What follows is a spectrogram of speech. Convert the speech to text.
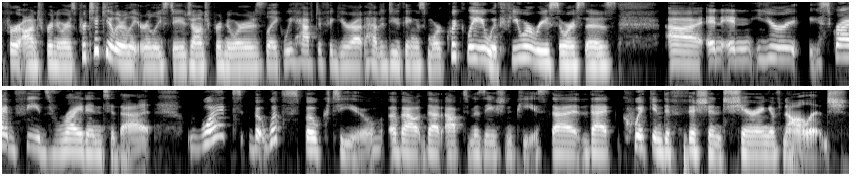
for entrepreneurs particularly early stage entrepreneurs like we have to figure out how to do things more quickly with fewer resources uh, and and your scribe feeds right into that. What but what spoke to you about that optimization piece, that that quick and efficient sharing of knowledge?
